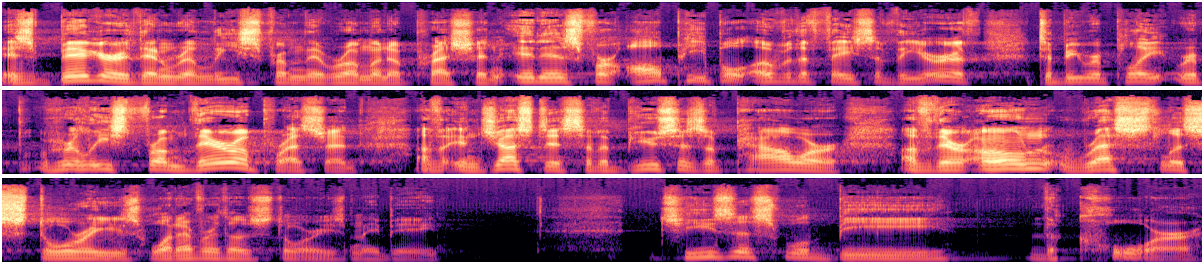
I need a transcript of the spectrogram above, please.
is bigger than release from the Roman oppression. It is for all people over the face of the earth to be re- released from their oppression of injustice, of abuses of power, of their own restless stories, whatever those stories may be. Jesus will be the core,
